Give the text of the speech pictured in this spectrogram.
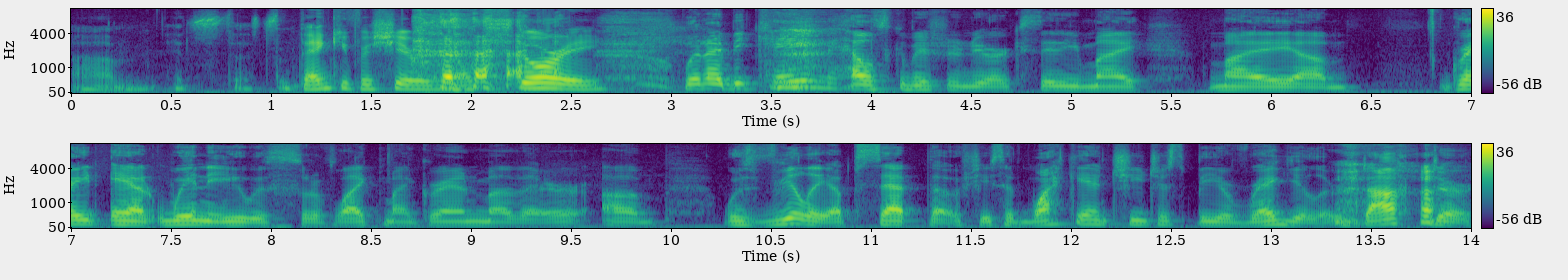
um, it's, it's, thank you for sharing that story. when I became health commissioner in New York City, my my um, great aunt Winnie, who was sort of like my grandmother, um, was really upset. Though she said, "Why can't she just be a regular doctor?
